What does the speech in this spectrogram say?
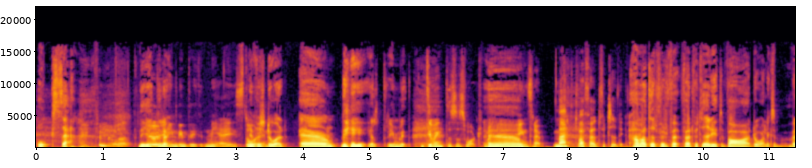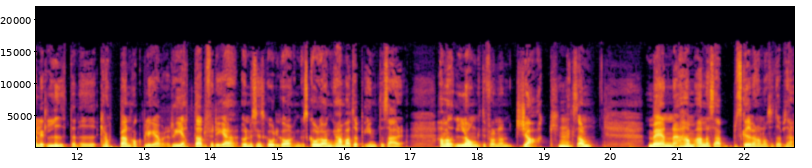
oxe. Förlåt. Det är Jag hängde inte riktigt med i storyn. Jag förstår. Eh, det är helt rimligt. Det var inte så svårt. Men Eh. jag inser. Matt var född för tidigt. Han var tid för, för, född för tidigt, var då liksom väldigt liten i kroppen och blev retad för det under sin skolgång. skolgång. Han var typ inte så här, han var långt ifrån en jock liksom. Men han, alla så här beskriver honom som typ så här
